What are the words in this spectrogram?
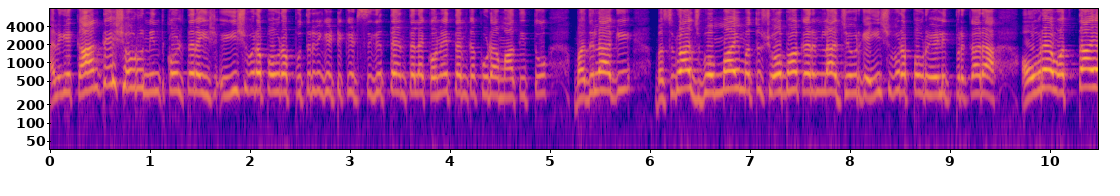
ಅಲ್ಲಿಗೆ ಕಾಂತೇಶ್ ಅವರು ನಿಂತ್ಕೊಳ್ತಾರೆ ಈಶ್ವರಪ್ಪ ಅವರ ಪುತ್ರನಿಗೆ ಟಿಕೆಟ್ ಸಿಗುತ್ತೆ ಅಂತೆಲ್ಲ ಕೊನೆ ತನಕ ಕೂಡ ಮಾತಿತ್ತು. ಬದಲಾಗಿ ಬಸವರಾಜ ಬೊಮ್ಮಾಯಿ ಮತ್ತು ಶೋಭಾ ಕರಂದ್ಲಾಜೆ ಅವರಿಗೆ ಈಶ್ವರಪ್ಪ ಅವರು ಹೇಳಿದ ಪ್ರಕಾರ ಅವರೇ ಒತ್ತಾಯ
